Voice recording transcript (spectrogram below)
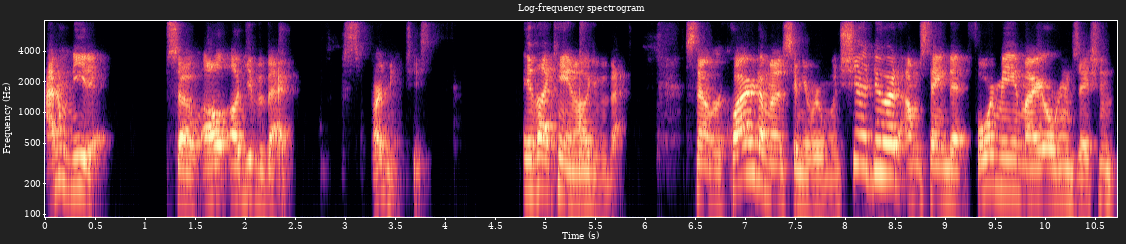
I don't need it. So I'll I'll give it back. Pardon me, jeez. If I can, I'll give it back. It's not required. I'm not saying everyone should do it. I'm saying that for me and my organization,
